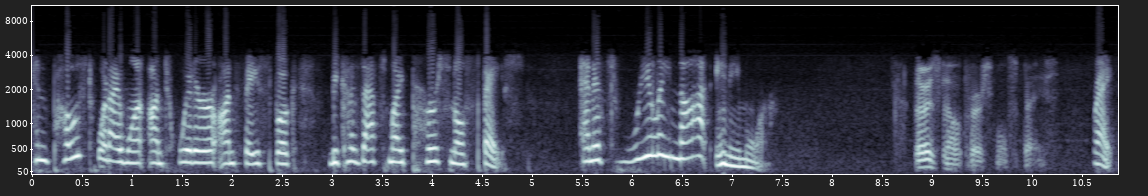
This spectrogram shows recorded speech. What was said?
can post what I want on Twitter, on Facebook, because that's my personal space. And it's really not anymore. There is no personal space. Right.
